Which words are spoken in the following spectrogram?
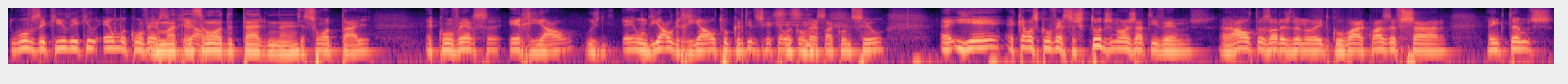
Tu ouves aquilo e aquilo é uma E conversa uma real atenção ao detalhe, não é? atenção ao detalhe, a conversa é real, os- é um diálogo real, tu acreditas que aquela Sim, sim. conversa aconteceu ah, e é aquelas conversas que todos nós já tivemos, a altas horas da noite, com o bar quase a fechar, em que estamos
